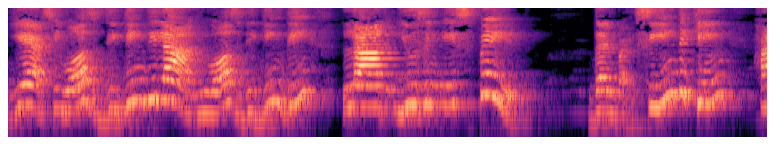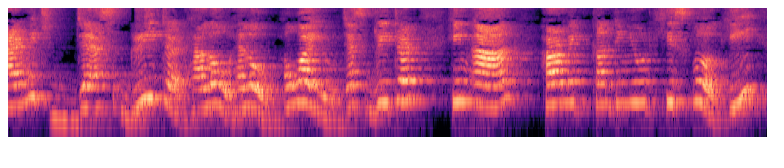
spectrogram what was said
Yes, he was digging the land. He was digging the land using a spade. Then by seeing the king, Hermit just greeted, hello, hello, how are you? Just greeted him and Hermit continued his work. He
